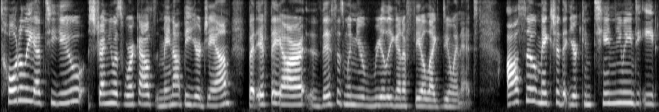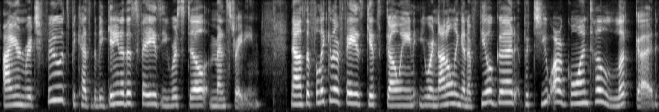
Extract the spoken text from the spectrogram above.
Totally up to you. Strenuous workouts may not be your jam, but if they are, this is when you're really gonna feel like doing it. Also, make sure that you're continuing to eat iron rich foods because at the beginning of this phase, you were still menstruating. Now, as the follicular phase gets going, you are not only going to feel good, but you are going to look good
